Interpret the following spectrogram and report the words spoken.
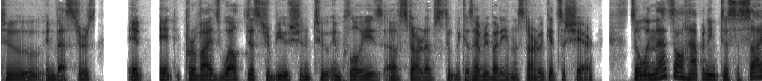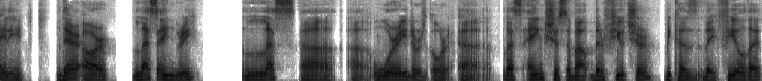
to investors it it provides wealth distribution to employees of startups to, because everybody in the startup gets a share. So when that's all happening to society, there are less angry, less uh, uh, worried, or or uh, less anxious about their future because they feel that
